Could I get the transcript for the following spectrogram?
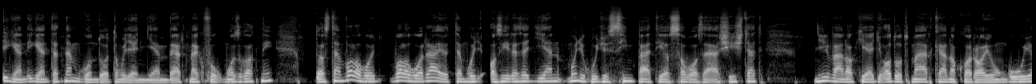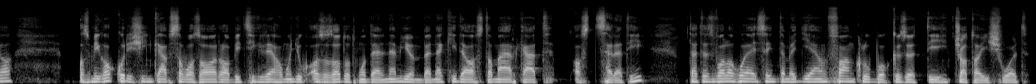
Igen, igen, tehát nem gondoltam, hogy ennyi embert meg fog mozgatni, de aztán valahogy, valahol rájöttem, hogy azért ez egy ilyen, mondjuk úgy, hogy szimpátia szavazás is, tehát nyilván aki egy adott márkának a rajongója, az még akkor is inkább szavaz arra a biciklire, ha mondjuk az az adott modell nem jön be neki, de azt a márkát azt szereti. Tehát ez valahol egy, szerintem egy ilyen fanklubok közötti csata is volt.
